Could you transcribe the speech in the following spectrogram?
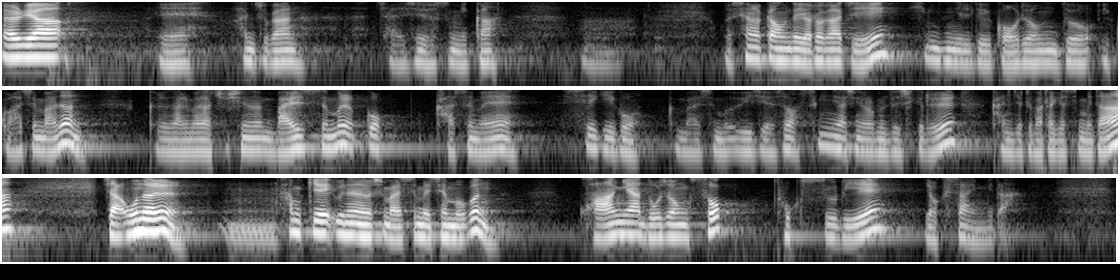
할렐루야. 예, 한 주간 잘 지내셨습니까? 어, 생활 가운데 여러 가지 힘든 일도 있고 어려움도 있고 하지만은 그 날마다 주시는 말씀을 꼭 가슴에 새기고 그 말씀을 의지해서 승리하신 여러분 되시기를 간절히 바라겠습니다. 자, 오늘 음, 함께 은혜 나누실 말씀의 제목은 광야 노정 속 독수리의 역사입니다.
